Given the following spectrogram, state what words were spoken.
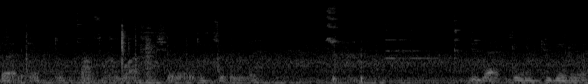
şöyle yaptıktan sonra bu arkadaşı böyle geçirdim de. Güzel görüntü görüyor.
